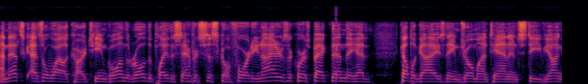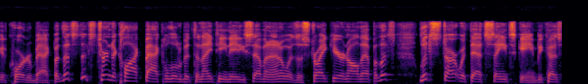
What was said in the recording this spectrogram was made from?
and that's as a wild card team go on the road to play the San Francisco 49ers. Of course, back then they had a couple guys named Joe Montana and Steve Young at quarterback. But let's let's turn the clock back a little bit to 1987. I know it was a strike year and all that, but let's let's start with that Saints game because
